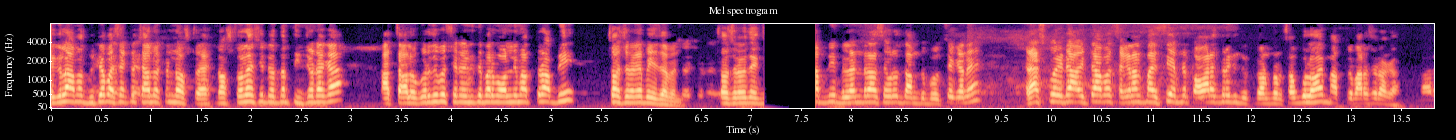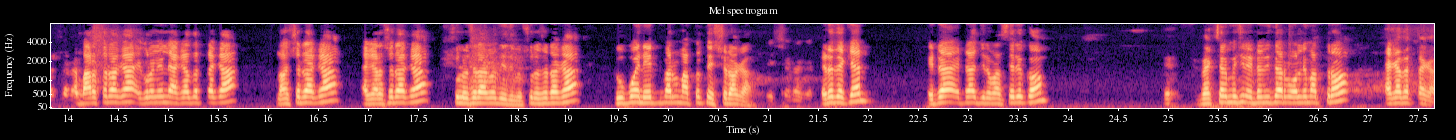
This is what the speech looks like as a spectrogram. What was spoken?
এগুলো আমার দুইটা পাশে একটা চালু একটা নষ্ট। নষ্ট হলে সেটার দাম তিনশো টাকা আর চালু করে দিব সেটা নিতে পারব অনলি মাত্র আপনি ছশো টাকা পেয়ে যাবেন। ছয়শো টাকা আপনি ব্লেন্ডার আছে ওগুলোর দাম তো বলছে এখানে। রাস করে এটা এটা আবার সেকেন্ড হ্যান্ড পাইছি আপনি পাওয়ার আসবে কিন্তু কনফার্ম সবগুলো হয় মাত্র বারোশো টাকা। বারোশো টাকা এগুলো নিলে এক হাজার টাকা নয়শো টাকা এগারোশো টাকা ষোলোশো টাকা দিয়ে দেবে। ষোলোশো টাকা টু পয়েন্ট এইট পারবেন মাত্র তেইশশো টাকা। এটা দেখেন এটা এটা জিরো পাঁচ এরকম ফ্র্যাকচার মেশিন এটা নিতে পারব অনলি মাত্র এক হাজার টাকা।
